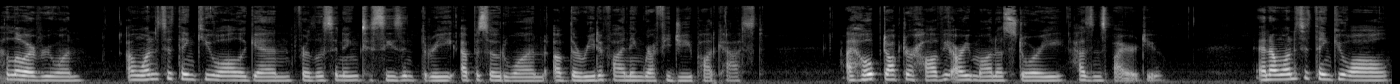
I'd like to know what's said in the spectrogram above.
Hello, everyone. I wanted to thank you all again for listening to Season 3, Episode 1 of the Redefining Refugee podcast. I hope Dr. Havyarimana's story has inspired you. And I wanted to thank you all,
